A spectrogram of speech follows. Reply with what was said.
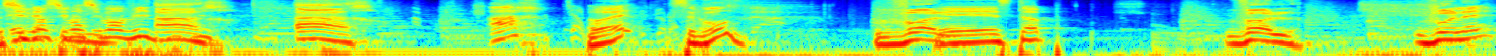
Suivant, suivant, suivant, vite. art, art, vite. Ouais, c'est bon. vol, Et stop. vol. volet.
